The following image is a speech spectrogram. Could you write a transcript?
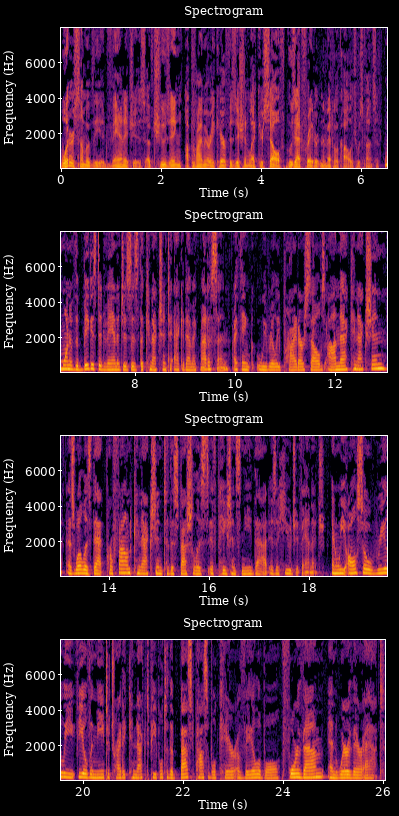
What are some of the advantages of choosing a primary care physician like yourself who's at Froedtert in the Medical College of Wisconsin? One of the biggest advantages is the connection to academic medicine. I think we really pride ourselves on that connection, as well as that profound connection to the specialists if patients need that is a huge advantage. And we also really feel the need to try to connect people to the best possible care available for them and where they're at.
